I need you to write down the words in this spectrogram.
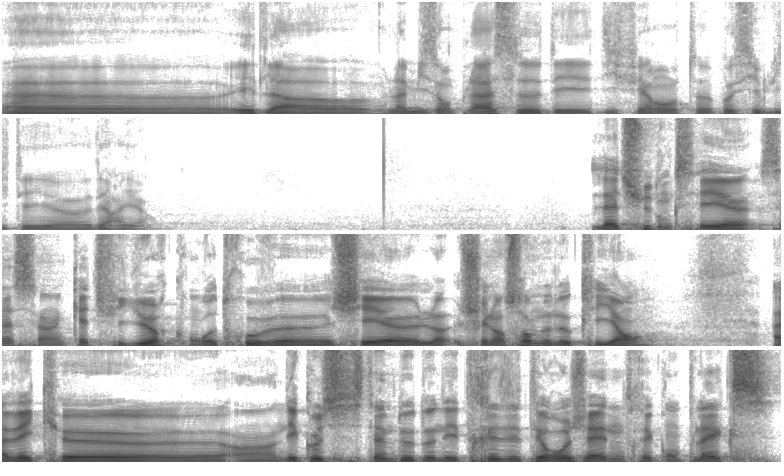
euh, et de la, mise en place des différentes possibilités euh, derrière. Là-dessus, donc ça, c'est un cas de figure qu'on retrouve euh, chez l'ensemble de nos clients, avec un écosystème de données très hétérogène, très complexe,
